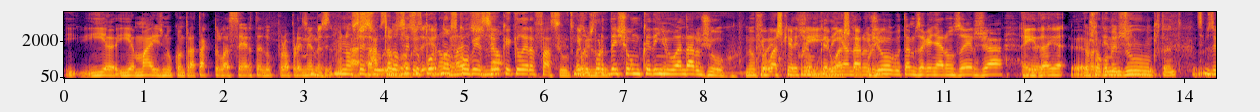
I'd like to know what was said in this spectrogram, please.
e ia, ia, mais no contra-ataque pela certa do que propriamente. Sim, mas não sei, se, não sei se o Porto não, não se convenceu não, que aquilo era fácil. Mas o Porto de... deixou um bocadinho eu, andar o jogo, não foi? Eu acho que é deixou por aí. um bocadinho é andar é o jogo, estamos a ganhar um zero já. A ideia. Uh, Eles estão com menos um, portanto. Sim,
